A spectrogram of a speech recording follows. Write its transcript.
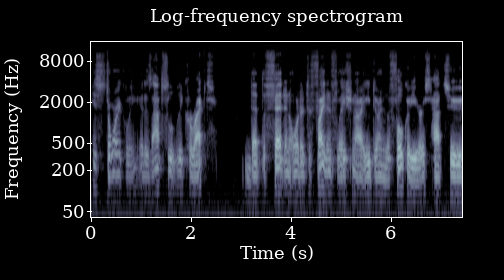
historically it is absolutely correct, that the Fed, in order to fight inflation, i.e., during the Volcker years, had to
